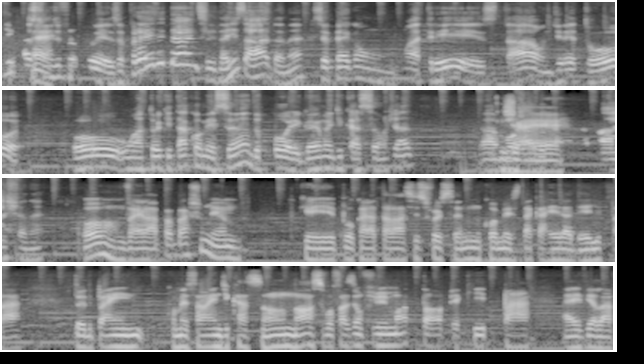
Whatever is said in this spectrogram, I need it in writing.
Indicações É. de framboesa. Pra ele dane-se, ele dá risada, né? Você pega um, uma atriz, tal, um diretor, ou um ator que tá começando, pô, e ganha uma indicação, já. Já é. baixa, né? Ou vai lá pra baixo mesmo. Porque pô, o cara tá lá se esforçando no começo da carreira dele, pá. Doido pra in- começar uma indicação. Nossa, vou fazer um filme mó top aqui, pá. Aí vê lá,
